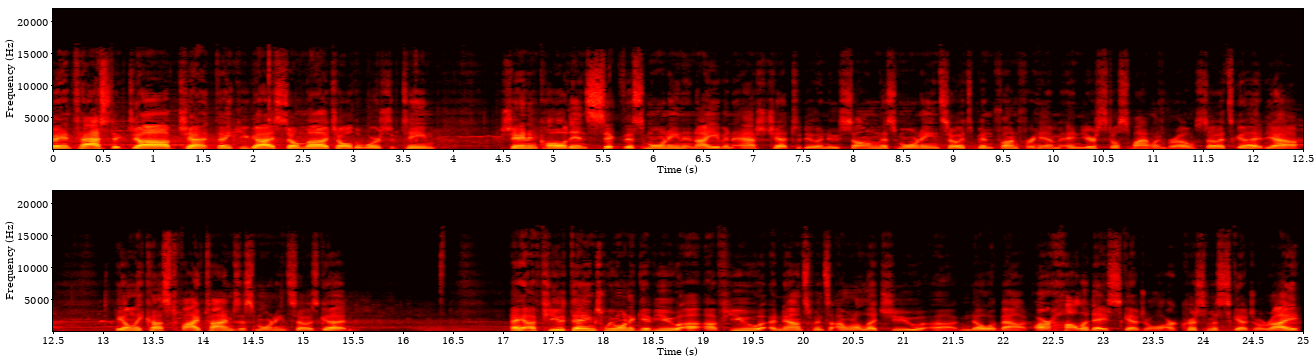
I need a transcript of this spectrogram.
fantastic job. Chet, thank you guys so much, all the worship team. Shannon called in sick this morning, and I even asked Chet to do a new song this morning, so it's been fun for him. And you're still smiling, bro, so it's good, yeah. He only cussed five times this morning, so it's good. Hey, a few things we want to give you, a, a few announcements I want to let you uh, know about. Our holiday schedule, our Christmas schedule, right?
